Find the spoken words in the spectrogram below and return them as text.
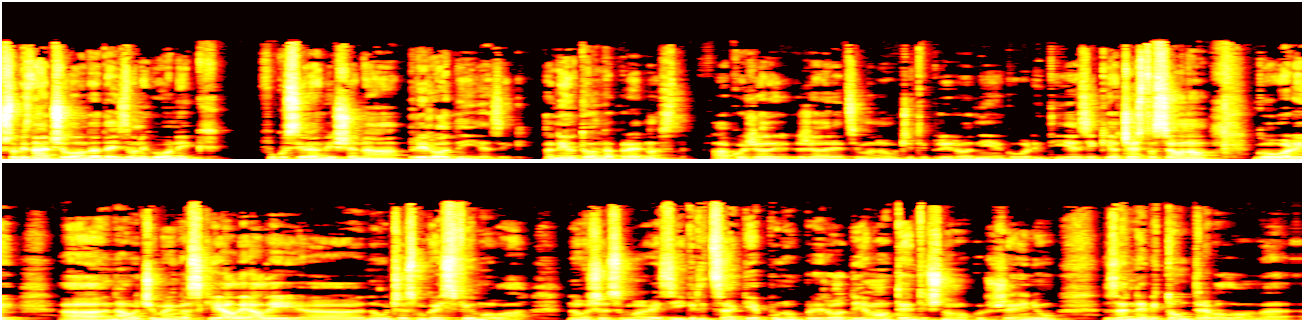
što bi značilo onda da izvorni govornik fokusiran više na prirodni jezik. Pa nije to onda prednost ako želi, želi recimo naučiti prirodnije govoriti jezik. Jer često se ono govori, uh, naučimo engleski, ali, ali uh, naučili smo ga iz filmova, naučili smo ga iz igrica gdje je puno prirodnijem, autentičnom okruženju. Zar ne bi tom trebalo onda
